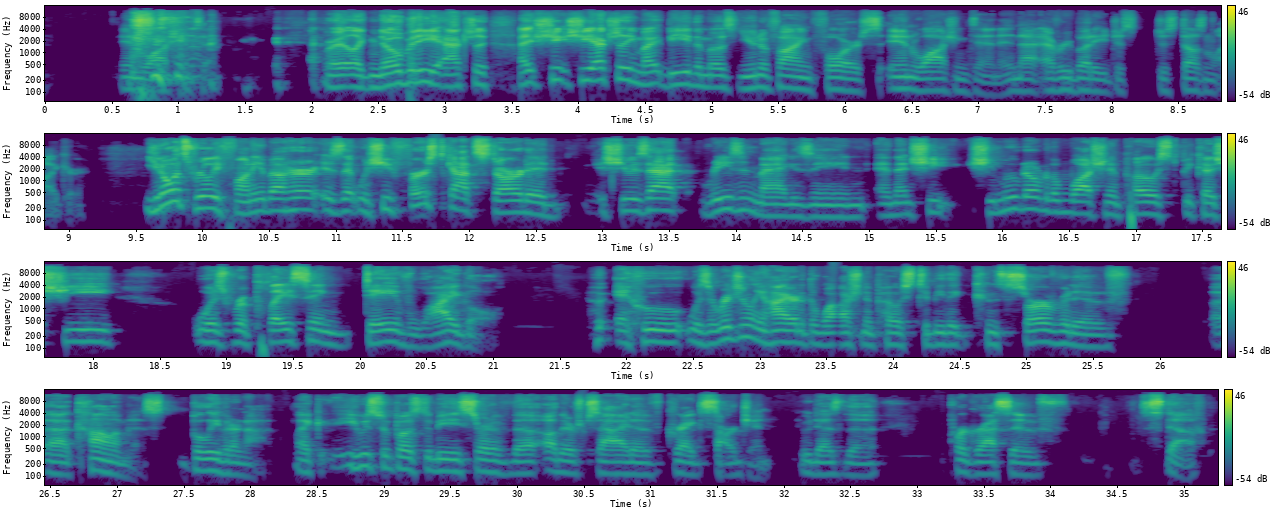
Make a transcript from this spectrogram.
in Washington. right? Like nobody actually I, she she actually might be the most unifying force in Washington in that everybody just just doesn't like her. You know what's really funny about her is that when she first got started, she was at Reason magazine and then she she moved over to the Washington Post because she was replacing Dave Weigel who, who was originally hired at the Washington Post to be the conservative uh, columnist believe it or not. Like he was supposed to be sort of the other side of Greg Sargent who does the progressive stuff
